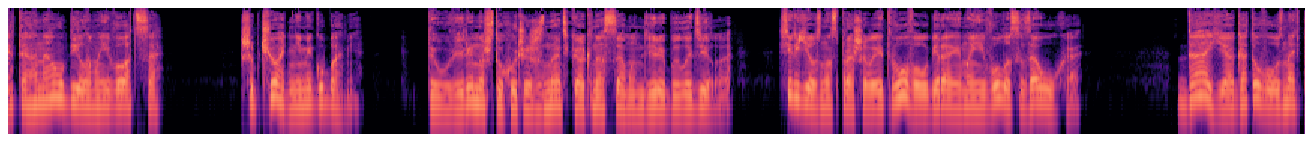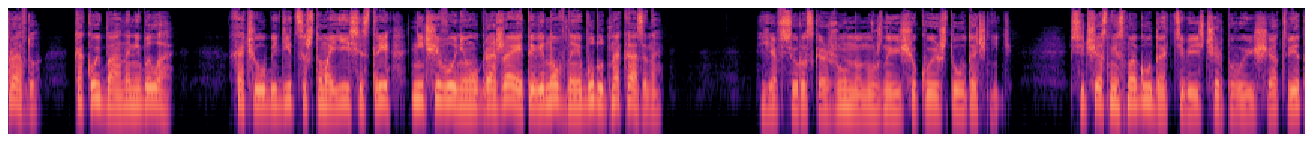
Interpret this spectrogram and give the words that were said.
«Это она убила моего отца?» Шепчу одними губами. «Ты уверена, что хочешь знать, как на самом деле было дело?» Серьезно спрашивает Вова, убирая мои волосы за ухо. «Да, я готова узнать правду, какой бы она ни была. Хочу убедиться, что моей сестре ничего не угрожает и виновные будут наказаны». «Я все расскажу, но нужно еще кое-что уточнить. Сейчас не смогу дать тебе исчерпывающий ответ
